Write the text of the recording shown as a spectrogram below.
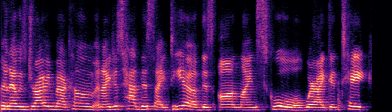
And I was driving back home and I just had this idea of this online school where I could take,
